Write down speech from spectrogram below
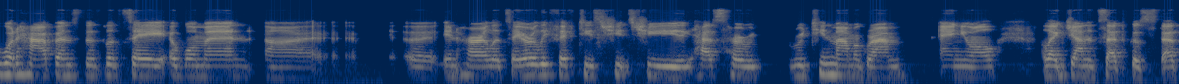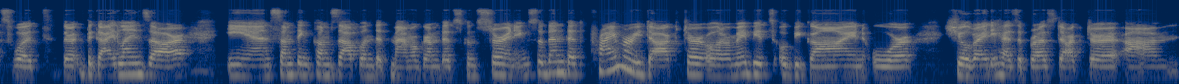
what happens that let's say a woman uh, uh, in her let's say early 50s she she has her routine mammogram annual like Janet said, because that's what the, the, guidelines are, and something comes up on that mammogram that's concerning. So then that primary doctor, or maybe it's OB-GYN, or she already has a breast doctor, um,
